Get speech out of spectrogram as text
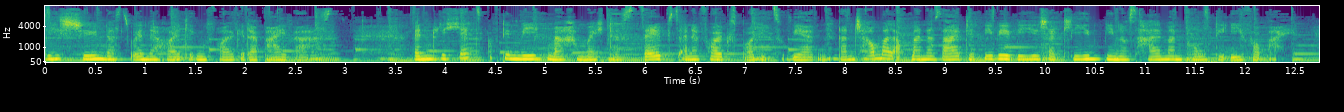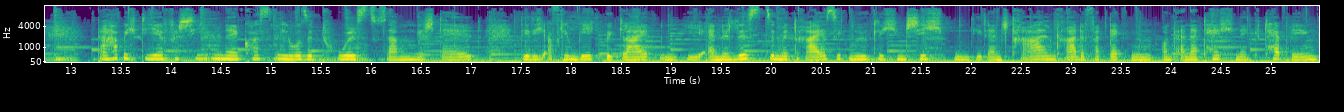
Wie schön, dass du in der heutigen Folge dabei warst. Wenn du dich jetzt auf den Weg machen möchtest, selbst ein Erfolgsbody zu werden, dann schau mal auf meiner Seite www.jacqueline-hallmann.de vorbei. Da habe ich dir verschiedene kostenlose Tools zusammengestellt, die dich auf dem Weg begleiten, wie eine Liste mit 30 möglichen Schichten, die dein Strahlen gerade verdecken und einer Technik Tapping,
